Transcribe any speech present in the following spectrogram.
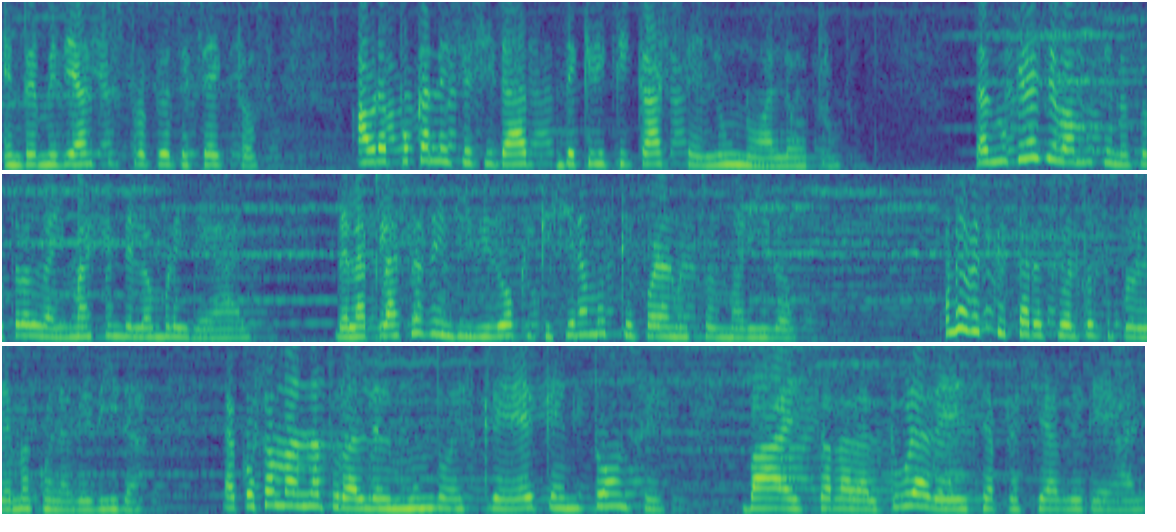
en remediar sus propios defectos, habrá poca necesidad de criticarse el uno al otro. Las mujeres llevamos en nosotros la imagen del hombre ideal, de la clase de individuo que quisiéramos que fueran nuestros maridos. Una vez que está resuelto su problema con la bebida, la cosa más natural del mundo es creer que entonces va a estar a la altura de ese apreciado ideal.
